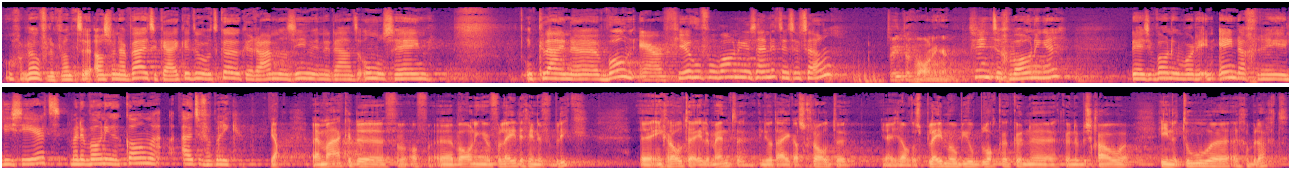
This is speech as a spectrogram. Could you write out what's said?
Ongelooflijk, want als we naar buiten kijken door het keukenraam... dan zien we inderdaad om ons heen een klein uh, woonerfje. Hoeveel woningen zijn dit in totaal? Twintig woningen. Twintig woningen. Deze woningen worden in één dag gerealiseerd, maar de woningen komen uit de fabriek. Ja, wij maken de of, uh, woningen volledig in de fabriek. Uh, in grote elementen. En die wordt eigenlijk als grote, ja, je zou als Playmobil-blokken kunnen, kunnen beschouwen, hier naartoe gebracht.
